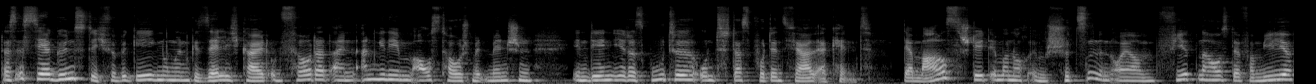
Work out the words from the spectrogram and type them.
Das ist sehr günstig für Begegnungen, Geselligkeit und fördert einen angenehmen Austausch mit Menschen, in denen ihr das Gute und das Potenzial erkennt. Der Mars steht immer noch im Schützen in eurem vierten Haus der Familie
